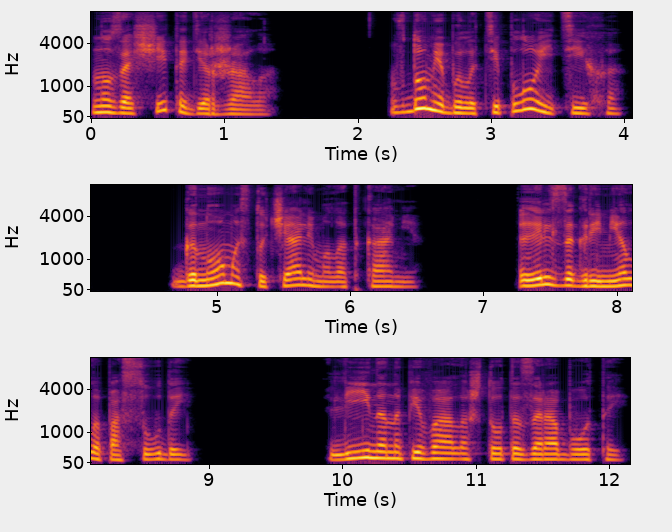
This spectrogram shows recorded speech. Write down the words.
но защита держала. В доме было тепло и тихо. Гномы стучали молотками. Эльза гремела посудой. Лина напевала что-то за работой.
